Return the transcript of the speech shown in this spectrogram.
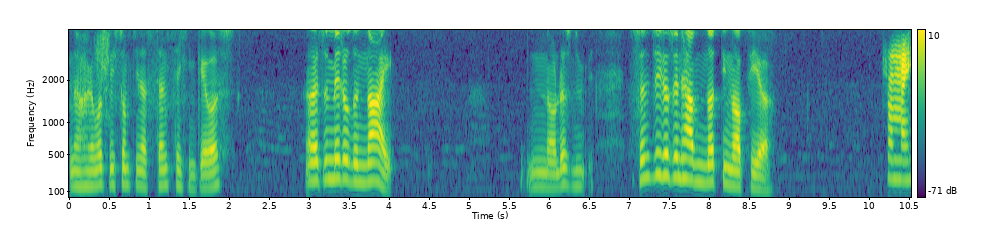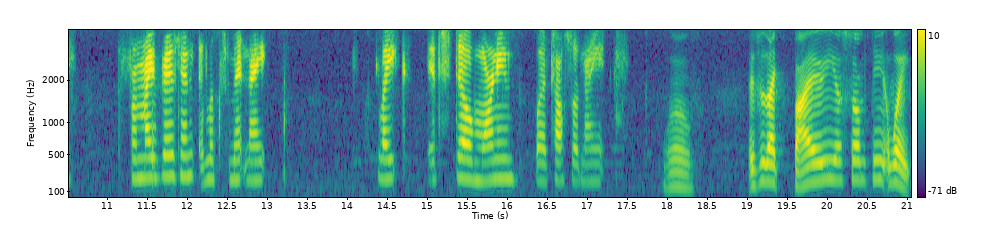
No, there must be something that Sensei can give us. No, it's the middle of the night. No, there's... n- Sensei doesn't have nothing up here. From my from my vision, it looks midnight. Like it's still morning, but it's also night. Whoa. Is it like fiery or something? Wait.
